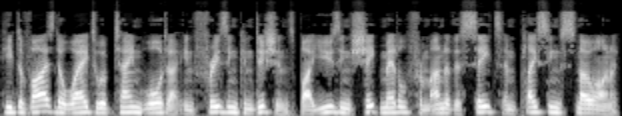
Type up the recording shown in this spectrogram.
He devised a way to obtain water in freezing conditions by using sheet metal from under the seats and placing snow on it.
